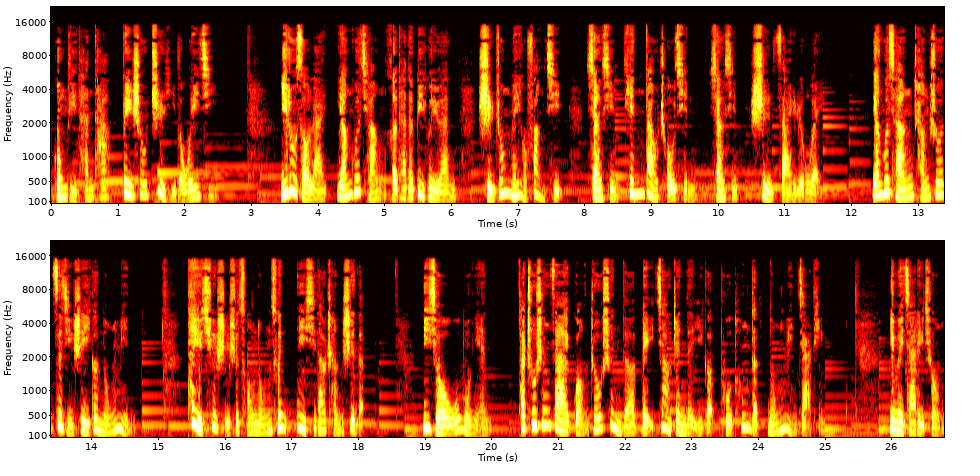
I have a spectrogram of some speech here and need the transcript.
工地坍塌备受质疑的危机。一路走来，杨国强和他的碧桂园始终没有放弃，相信天道酬勤，相信事在人为。杨国强常说自己是一个农民，他也确实是从农村逆袭到城市的。一九五五年，他出生在广州顺德北滘镇的一个普通的农民家庭，因为家里穷，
